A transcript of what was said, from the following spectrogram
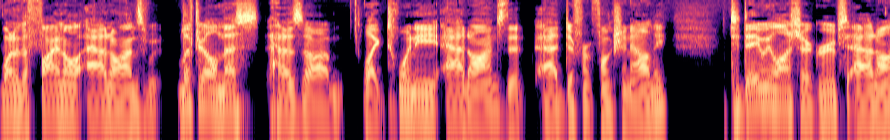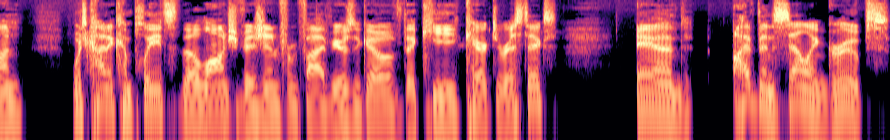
one of the final add-ons. Lifter LMS has um, like 20 add-ons that add different functionality. Today we launched our groups add-on, which kind of completes the launch vision from five years ago of the key characteristics. And I've been selling groups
